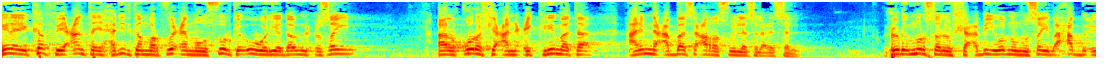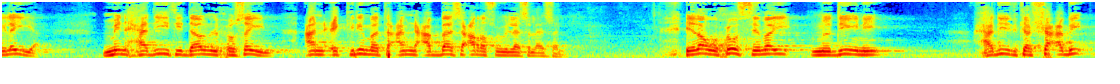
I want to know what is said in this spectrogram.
inay ka fiican tahay xadiidka marfuuce mawsuulka u wariya daawud bn xusayn alqurashi can cikrimata can ibni cabaasi can rasuli lah sal lay slam wuxuu uhi mursal shacbiy wbn musayib axabu ilaya min xadiii daawud xusayn can cikrimata can ibni cabaasi can rasuli lah sal slam idan wuxuu simay madini xadiidka shacbi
